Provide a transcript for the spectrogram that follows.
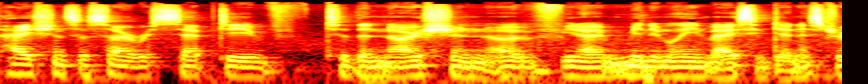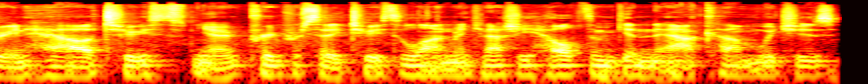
patients are so receptive to the notion of you know minimally invasive dentistry and how tooth you know pre-prosthetic tooth alignment can actually help them get an outcome which is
